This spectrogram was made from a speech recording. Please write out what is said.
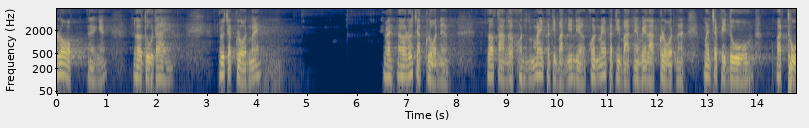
โลภ อะไรเงี้ย เราดูได้ รู้จักโกรธไหมใช่ไหมเรารู้จักโกรธเนี่ย เราต่างกับคนไม่ปฏิบัตินิดเดียวคนไม่ปฏิบัติเนี่ยเวลาโกรธนะมันจะไปดูวัตถุ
